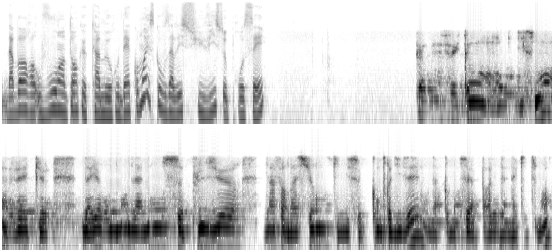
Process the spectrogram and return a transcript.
d'abord, vous en tant que Camerounais, comment est-ce que vous avez suivi ce procès? Comme un feuilleton en rebondissement, avec d'ailleurs au moment de l'annonce plusieurs informations qui se contredisaient. On a commencé à parler d'un acquittement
